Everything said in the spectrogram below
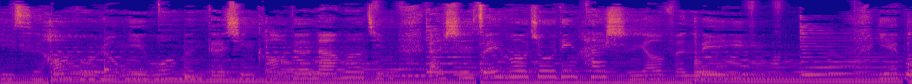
一次好不容易，我们的心靠得那么近，但是最后注定还是要分离。也不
